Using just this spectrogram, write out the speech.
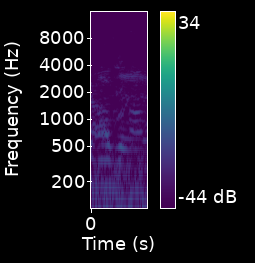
Cowboy.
